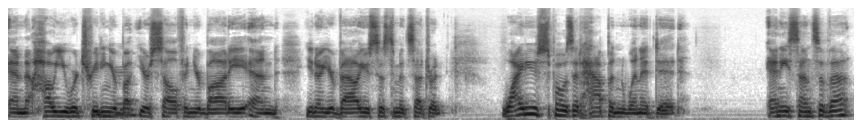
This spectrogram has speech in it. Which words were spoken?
and how you were treating your Mm-hmm. yourself and your body and you know your value system, et cetera. Why do you suppose it happened when it did? Any sense of that?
